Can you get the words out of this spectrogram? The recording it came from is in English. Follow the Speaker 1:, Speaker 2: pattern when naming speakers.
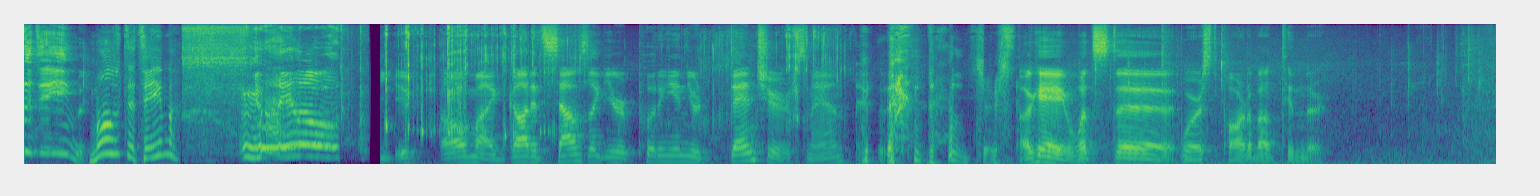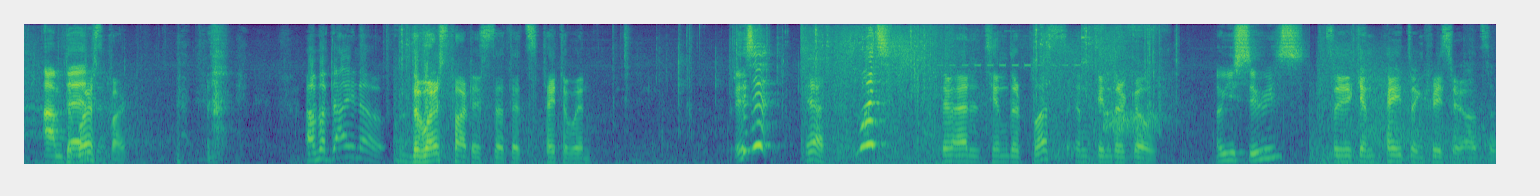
Speaker 1: multi-team!
Speaker 2: Multi-team?
Speaker 1: Halo! If, oh my god, it sounds like you're putting in your dentures, man.
Speaker 2: Dentures.
Speaker 1: Okay, what's the worst part about Tinder? I'm
Speaker 2: The
Speaker 1: dead.
Speaker 2: worst part. I'm a dino! The worst part is that it's pay to win.
Speaker 1: Is it?
Speaker 2: Yeah,
Speaker 1: What?
Speaker 2: they've added Tinder Plus and Tinder Gold.
Speaker 1: Are you serious?
Speaker 2: So you can pay to increase your odds.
